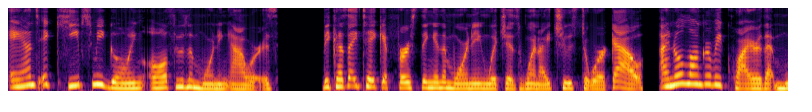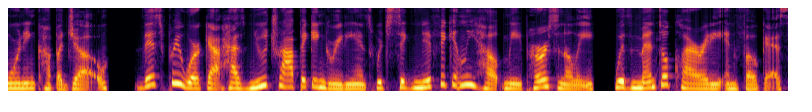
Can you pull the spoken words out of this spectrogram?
and it keeps me going all through the morning hours. Because I take it first thing in the morning, which is when I choose to work out, I no longer require that morning cup of joe. This pre workout has nootropic ingredients which significantly help me personally with mental clarity and focus.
